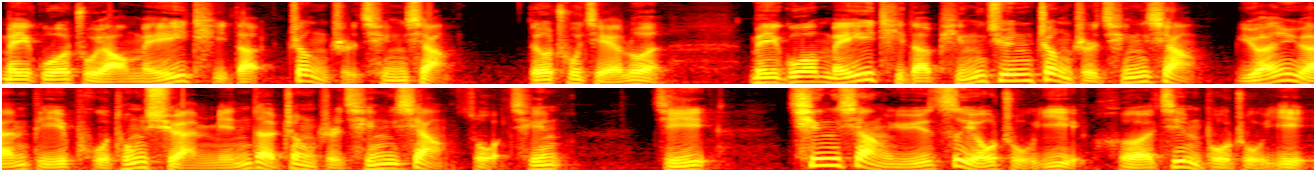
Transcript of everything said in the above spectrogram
美国主要媒体的政治倾向，得出结论。美国媒体的平均政治倾向远远比普通选民的政治倾向左倾，即倾向于自由主义和进步主义。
